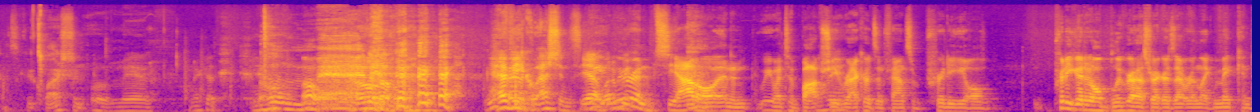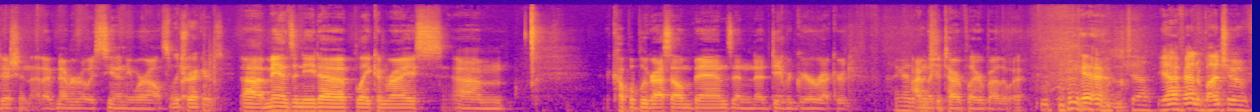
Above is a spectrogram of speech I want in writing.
That's a good question. Oh man. Oh, Oh, Heavy questions. Yeah. we, what we we? were in Seattle and we went to Bop Street Records and found some pretty old pretty good old bluegrass records that were in like mint condition that I've never really seen anywhere else. Which But, records? Uh, Manzanita, Blake and Rice, um, a couple bluegrass album bands, and a David Grier record. I got a I'm bunch the of- guitar player, by the way. yeah. Yeah, yeah, I found a bunch of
